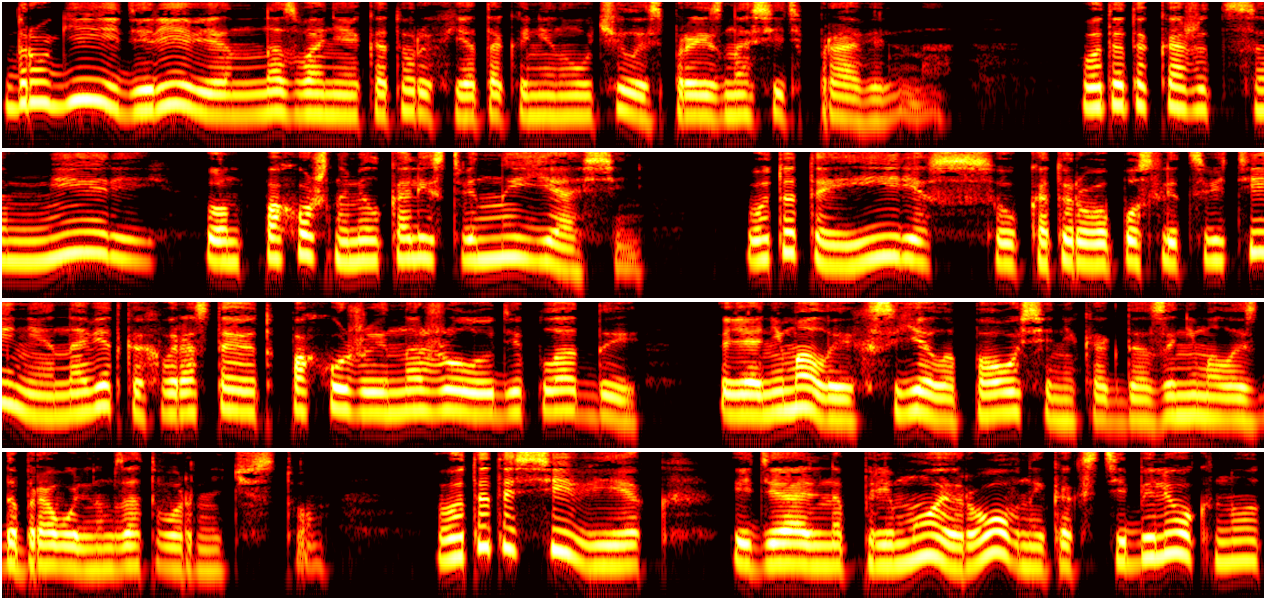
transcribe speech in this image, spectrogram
другие деревья, названия которых я так и не научилась произносить правильно. Вот это, кажется, мерей, он похож на мелколиственный ясень. Вот это ирис, у которого после цветения на ветках вырастают похожие на желуди плоды. Я немало их съела по осени, когда занималась добровольным затворничеством. Вот это севек, идеально прямой, ровный, как стебелек, но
